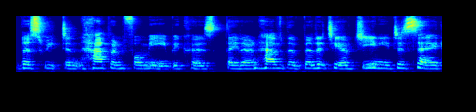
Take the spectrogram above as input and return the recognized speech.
this week didn't happen for me because they don't have the ability of Genie to say,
